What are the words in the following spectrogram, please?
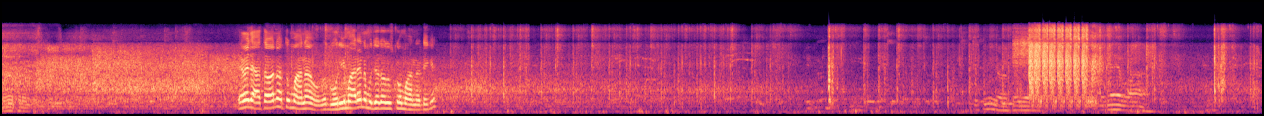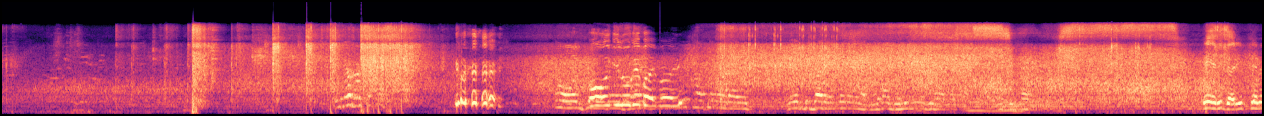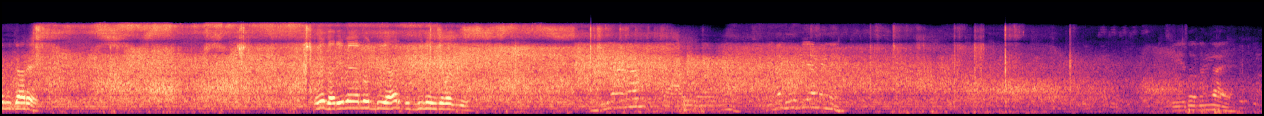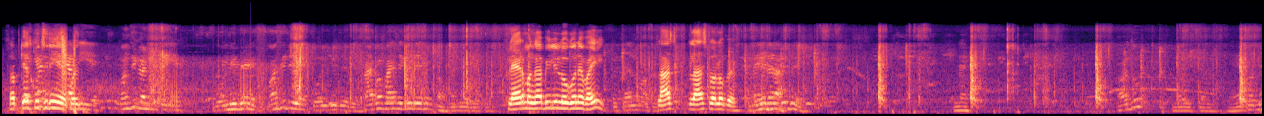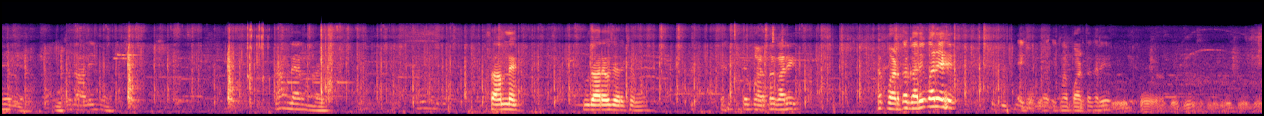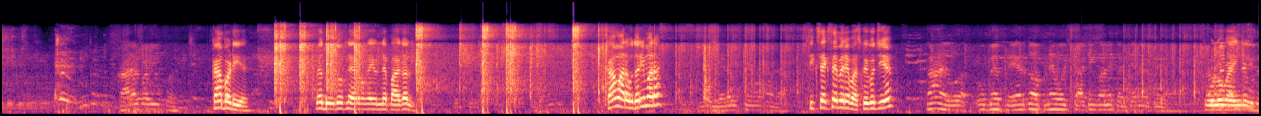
मैं जाता हूँ ना, तू माना हो। गोली मारे ना, मुझे तो उसको मारना, ठीक है अरे वाह ऑल किल हो गए भाई भाई एक डिब्बा रहने में मेरा गोली नहीं गिरा ये भी गरीब थे में बेचारे ये गरीब है लोग भी यार कुछ भी नहीं इनके पास भी। सबके पास कुछ नहीं है कोई कौन सी गन चाहिए? गोली दे कौन सी चाहिए? कोई भी दे दे। फाइव पॉइंट फाइव सिक्स दे सकता हूँ? फ्लेयर मंगा भी ली लोगों ने भाई। पे। लास्ट लास्ट वालों पे। सामने। तू जा रहे हो डायरेक्शन में पढ़ तो करी पढ़ तो पर। एक एक मैं पढ़ तो करी कहाँ पड़ी है? मैं दो दो फ्लेयर मंगाई उनने पागल। कहाँ मारा? उधर ही मारा? वो सिक्स एक्स है मेरे पास कोई को चाहिए? कहाँ वो? वो तो अपने वो स्टार्टिंग वाले कंटेनर पे वो लोग आएँगे। ही।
